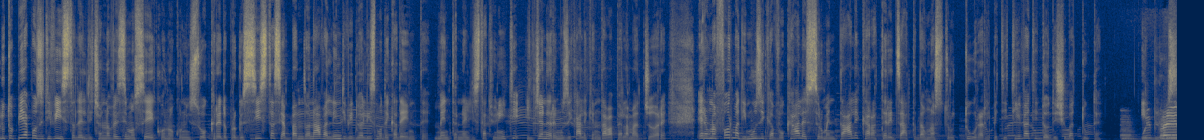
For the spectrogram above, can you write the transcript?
L'utopia positivista del XIX secolo, con il suo credo progressista, si abbandonava all'individualismo decadente, mentre negli Stati Uniti il genere musicale che andava per la maggiore era una forma di musica vocale e strumentale caratterizzata da una struttura ripetitiva di 12 battute. Il blues.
